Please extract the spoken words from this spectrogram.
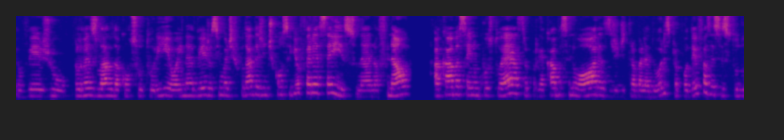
Eu vejo, pelo menos do lado da consultoria, eu ainda vejo assim uma dificuldade da gente conseguir oferecer isso, né? No final acaba sendo um custo extra, porque acaba sendo horas de, de trabalhadores para poder fazer esse estudo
